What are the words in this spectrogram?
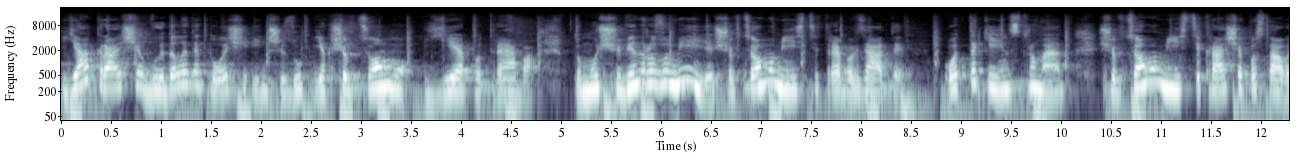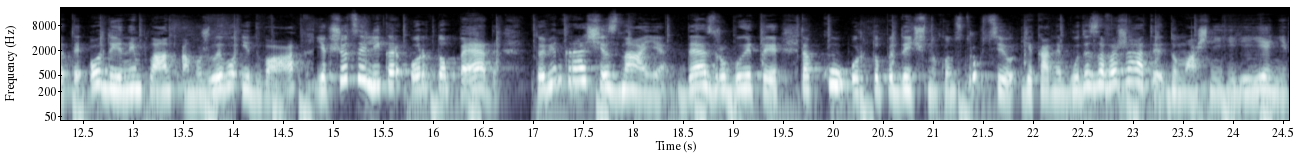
Як краще видалити той чи інший зуб, якщо в цьому є потреба, тому що він розуміє, що в цьому місці треба взяти от такий інструмент, що в цьому місці краще поставити один імплант, а можливо і два. Якщо це лікар-ортопед, то він краще знає, де зробити таку ортопедичну конструкцію, яка не буде заважати домашній гігієні,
